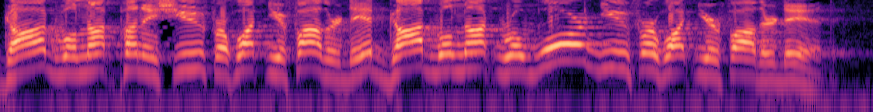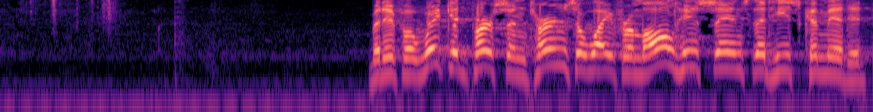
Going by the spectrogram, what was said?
God will not punish you for what your father did. God will not reward you for what your father did. But if a wicked person turns away from all his sins that he's committed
